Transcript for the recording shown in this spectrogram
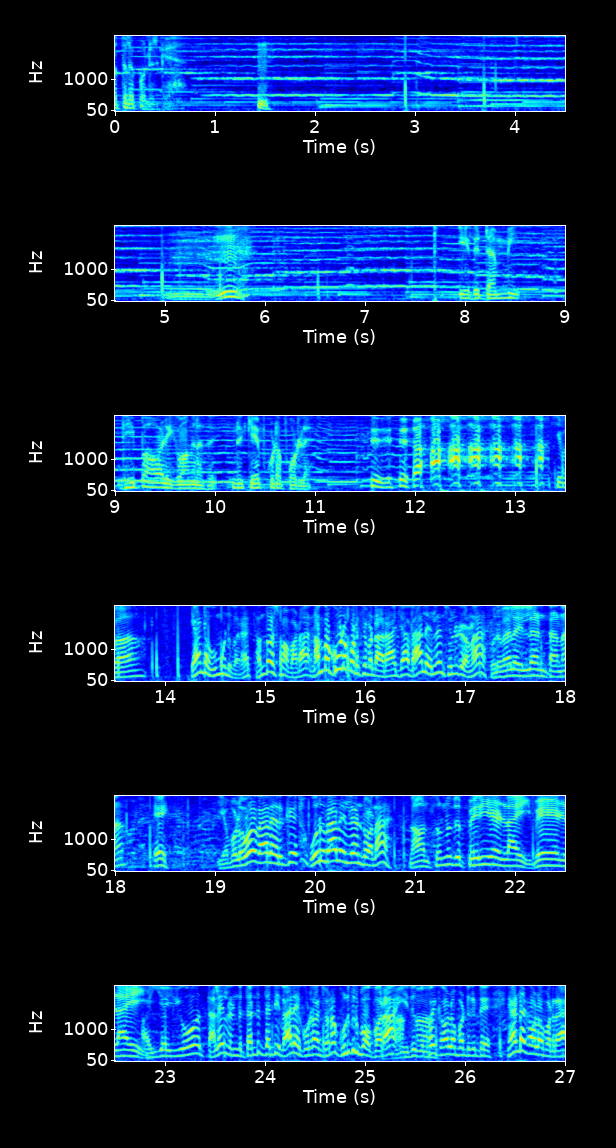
பத்துல போல இருக்க. இது டம்மி. தீபாவளிக்கு வாங்கினது. இன்னும் கேப் கூட போடல. சிவா. ஏன்டா உம்முடு வர? சந்தோஷமா வாடா. நம்ம கூட படிச்சவன்டா ராஜா. வேலை இல்லைன்னு சொல்லிடுவானா? ஒரு வேலை இல்லன்ட்டானா? ஏய் எவ்வளவோ வேலை இருக்கு. ஒரு வேலை இல்லைன்றானா நான் சொன்னது பெரிய லை வேலை. ஐயோ தலையில ரெண்டு தட்டு தட்டி வேலையை கொடுறான்னு சொன்னா கொடுத்துட்டு போறான் இதுக்கு போய் கவலைப்பட்டுக்கிட்டு. ஏன்டா கவலைப்படுற?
